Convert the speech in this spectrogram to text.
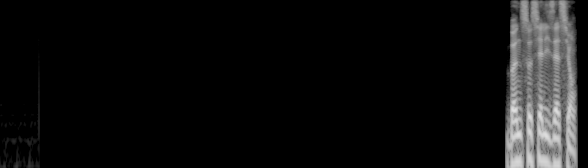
Bonne socialisation.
